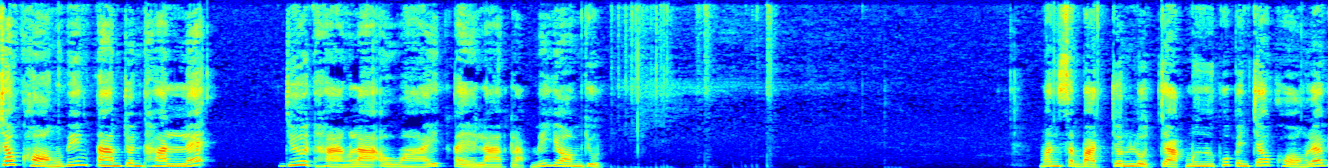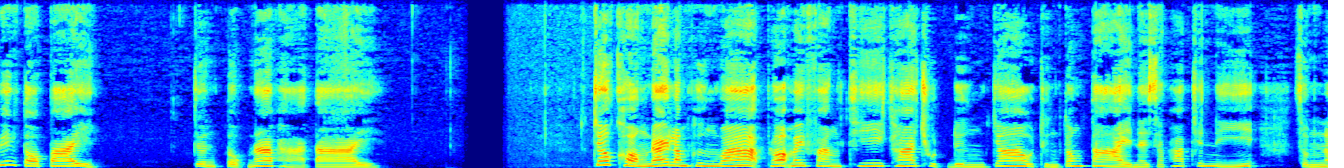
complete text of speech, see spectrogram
เจ้าของวิ่งตามจนทันและยืดหางลาเอาไว้ แต่ลากลับไม่ยอมหยุด มันสะบัดจนหลุดจากมือผู้เป็นเจ้าของและวิ่งต่อไป จนตกหน้าผาตาย เจ้าของได้ลำพึงว่า เพราะไม่ฟังที่ข้าฉุดดึงเจ้าถึงต้องตายในสภาพเช่นนี้ สมน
